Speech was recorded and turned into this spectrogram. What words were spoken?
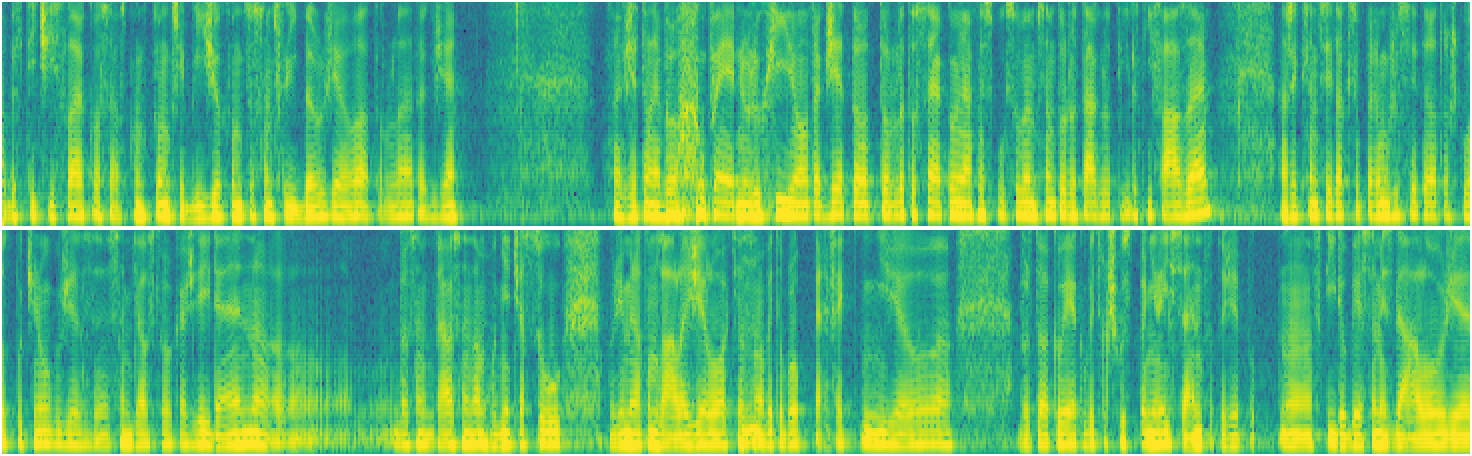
abych ty čísla jako se aspoň k tomu přiblížil, k tomu, co jsem slíbil, že jo, a tohle, takže takže to nebylo úplně jednoduchý, no, takže to, tohle to se jako nějakým způsobem jsem to dotáhl do této fáze a řekl jsem si, tak super, můžu si teda trošku odpočinout, protože jsem dělal skoro každý den, byl jsem, trávil jsem tam hodně času, protože mi na tom záleželo a chtěl hmm. jsem, aby to bylo perfektní, že jo, a byl to jakoby, jakoby trošku splněný sen, protože po, no, v té době se mi zdálo, že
